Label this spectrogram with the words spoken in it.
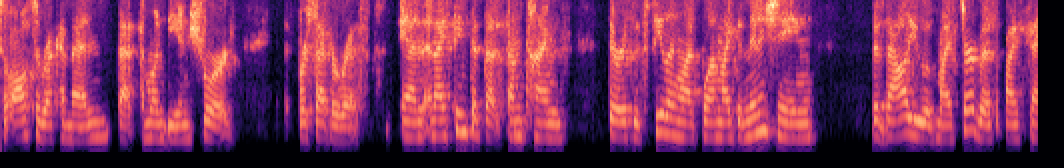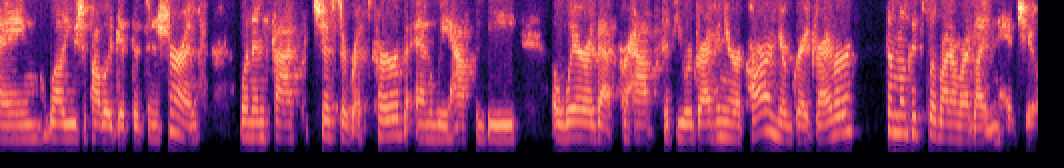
to also recommend that someone be insured for cyber risks. And, and I think that that sometimes there is this feeling like, well, am I diminishing the value of my service by saying, well, you should probably get this insurance, when in fact it's just a risk curve. And we have to be aware that perhaps if you were driving your car and you're a great driver, someone could still run a red light and hit you.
